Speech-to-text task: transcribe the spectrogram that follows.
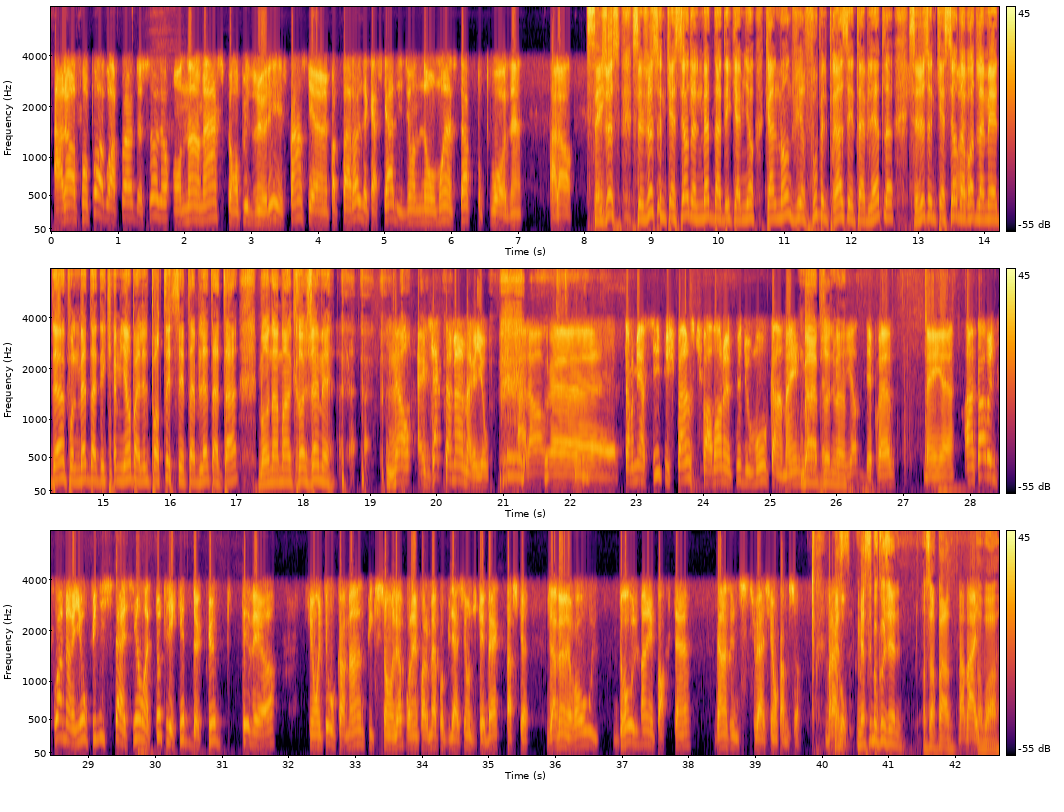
alors, faut pas avoir peur de ça. Là. On en masse, puis on peut durer. Je pense qu'il y a un porte-parole de Cascade, il dit on en a au moins en stock pour trois ans. Alors, C'est ben, juste, c'est juste une question de le mettre dans des camions. Quand le monde vire fou puis le prend ses tablettes, là, c'est juste une question Ouais. d'avoir de la main d'œuvre pour le mettre dans des camions pour aller le porter ses tablettes à temps. Mais on n'en manquera jamais. Non, exactement, Mario. Alors, euh, je te remercie, puis je pense qu'il faut avoir un peu d'humour quand même Ben, dans absolument. cette période d'épreuve. Mais euh, encore une fois, Mario, félicitations à toute l'équipe de Cube TVA qui ont été aux commandes puis qui sont là pour informer la population du Québec parce que vous avez un rôle drôlement important dans une situation comme ça. Bravo. Merci, merci beaucoup, Gilles. On se reparle. Bye bye. Au revoir.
